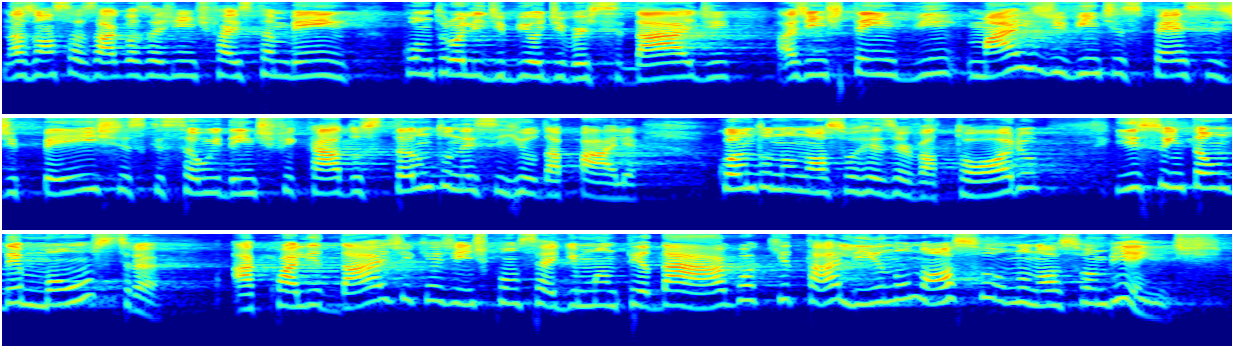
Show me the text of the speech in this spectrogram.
nas nossas águas, a gente faz também controle de biodiversidade. A gente tem 20, mais de 20 espécies de peixes que são identificados tanto nesse Rio da Palha quanto no nosso reservatório. Isso, então, demonstra a qualidade que a gente consegue manter da água que está ali no nosso, no nosso ambiente.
